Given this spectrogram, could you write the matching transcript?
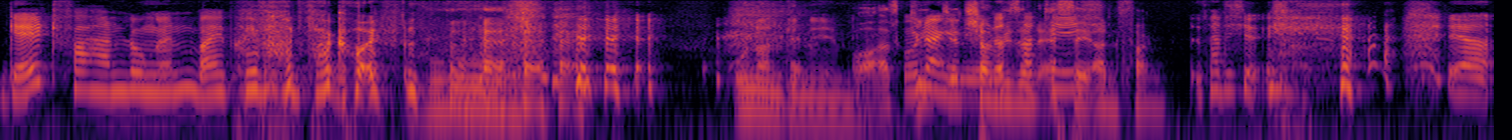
Geldverhandlungen bei Privatverkäufen. Unangenehm. Boah, es klingt Unangenehm, jetzt schon wie so ein Essay-Anfang. Das hatte ich ja,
